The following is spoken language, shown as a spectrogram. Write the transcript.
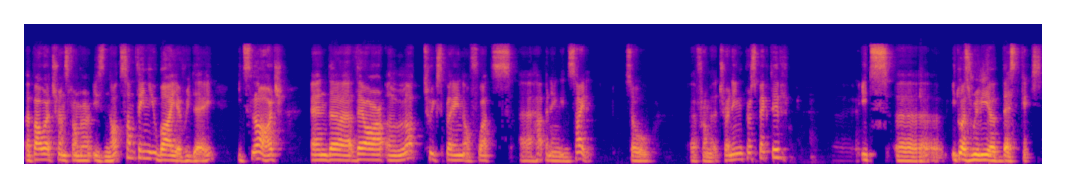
a power transformer is not something you buy every day. It's large, and uh, there are a lot to explain of what's uh, happening inside it. So uh, from a training perspective, it's uh, it was really a best case.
